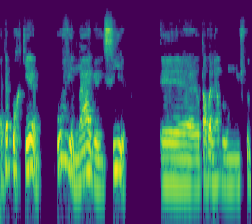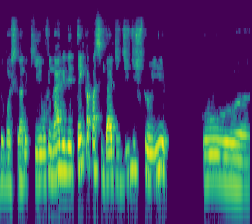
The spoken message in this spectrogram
Até porque o vinagre em si, é, eu estava lendo um estudo mostrando que o vinagre ele tem capacidade de destruir o,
